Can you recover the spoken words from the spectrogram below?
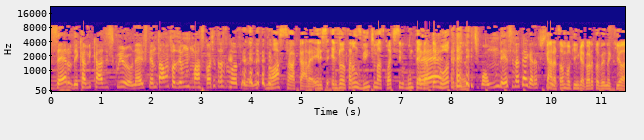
Zero de Kamikaze Squirrel, né? Eles tentavam fazer um mascote atrás do outro, velho. Nossa, cara, eles, eles lançaram uns 20 mascotes, se um pegar, É. pegou outro, cara. tipo, um desses vai pegar, é possível. Cara, só um pouquinho que agora eu tô vendo aqui, ó.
